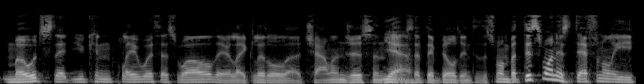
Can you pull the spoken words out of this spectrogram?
modes that you can play with as well. They're like little uh, challenges and Yeah. things that they build into this one. But this one is definitely,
